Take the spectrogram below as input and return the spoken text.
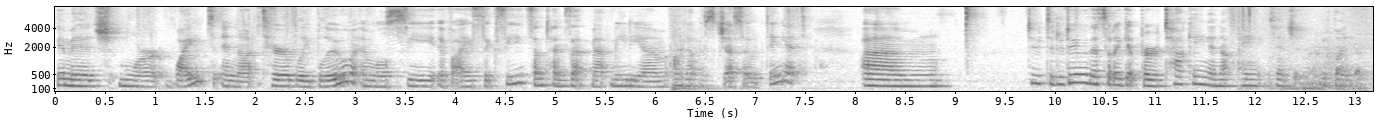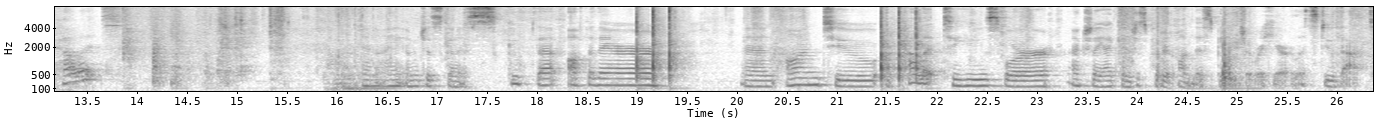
image more white and not terribly blue and we'll see if I succeed. Sometimes that matte medium, oh that was gesso, dang it. Um, do, do, do, do, that's what I get for talking and not paying attention. Let me find a palette just going to scoop that off of there and onto a palette to use for, actually I can just put it on this page over here. Let's do that.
